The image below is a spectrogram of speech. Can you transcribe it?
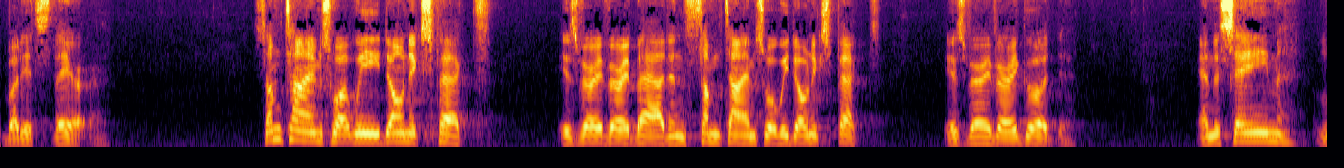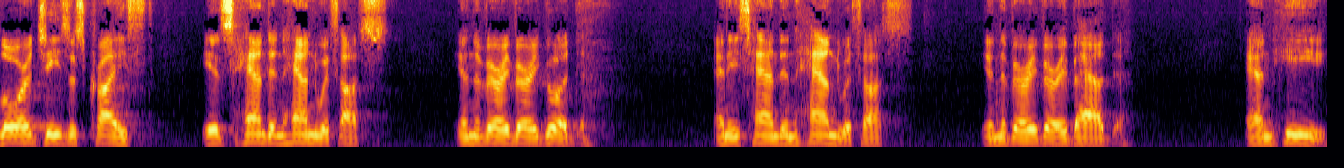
but it's there. Sometimes what we don't expect is very, very bad, and sometimes what we don't expect is very, very good. And the same Lord Jesus Christ is hand in hand with us in the very, very good. And He's hand in hand with us in the very, very bad. And He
